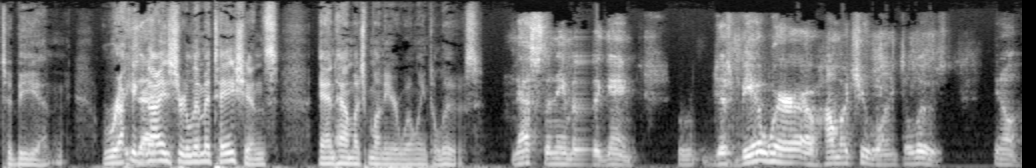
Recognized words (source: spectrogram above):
to be in. Recognize exactly. your limitations and how much money you're willing to lose. that's the name of the game. Just be aware of how much you're willing to lose. You know,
